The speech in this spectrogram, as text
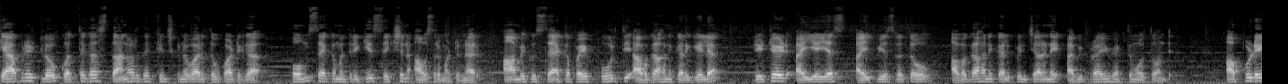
కేబినెట్లో కొత్తగా స్థానాలు దక్కించుకున్న వారితో పాటుగా హోంశాఖ మంత్రికి శిక్షణ అవసరమంటున్నారు. ఆమెకు శాఖపై పూర్తి అవగాహన కలిగేలా రిటైర్డ్ ఐఏఎస్ ఐపీఎస్లతో అవగాహన కల్పించాలనే అభిప్రాయం వ్యక్తమవుతోంది. అప్పుడే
